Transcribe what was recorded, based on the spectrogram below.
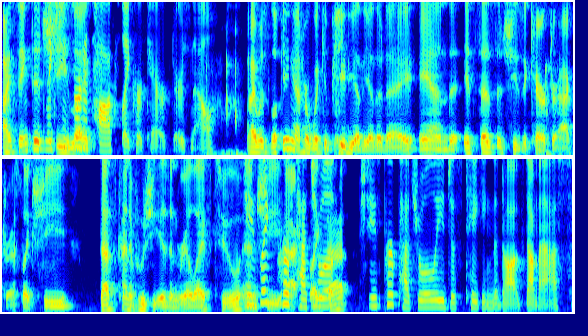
I think that Like she, she, sort like of talks like her characters now. I was looking at her Wikipedia the other day, and it says that she's a character actress. Like she, that's kind of who she is in real life too, and She's, like, she acts like perpetual- She's perpetually just taking the dog dumbass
